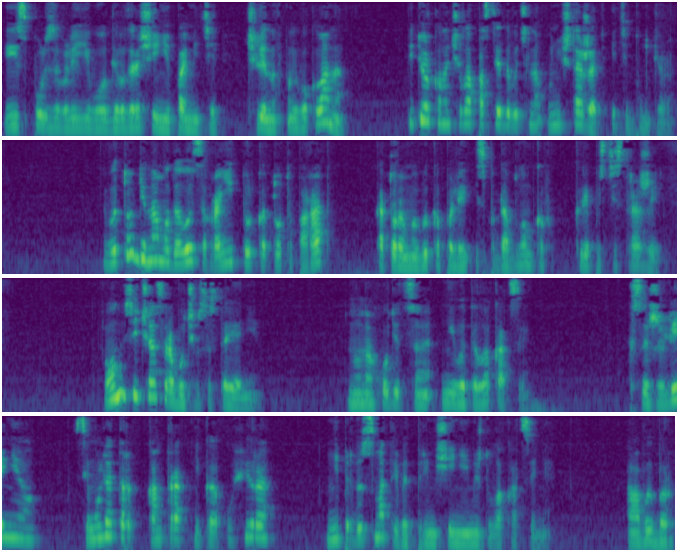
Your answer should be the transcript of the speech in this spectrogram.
и использовали его для возвращения памяти членов моего клана, пятерка начала последовательно уничтожать эти бункеры. В итоге нам удалось сохранить только тот аппарат, который мы выкопали из-под обломков крепости стражей. Он и сейчас в рабочем состоянии, но находится не в этой локации. К сожалению, симулятор контрактника Уфира не предусматривает перемещение между локациями, а выбор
